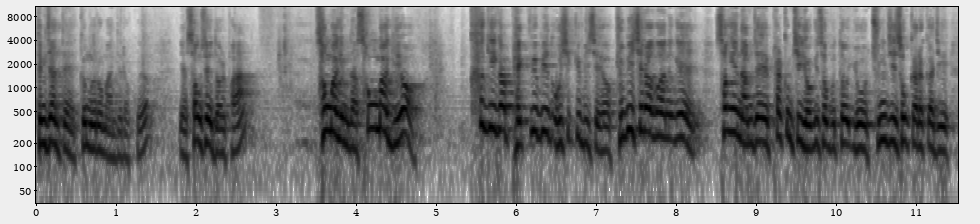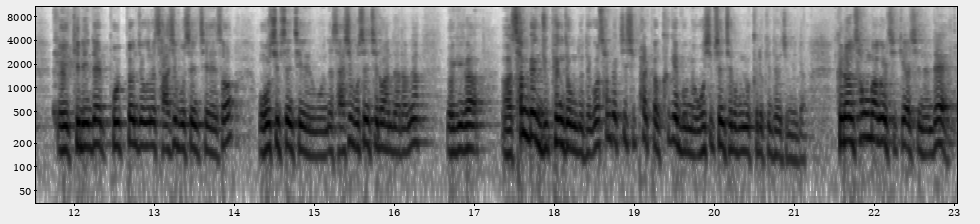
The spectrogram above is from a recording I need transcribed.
등잔대 금으로 만들었고요. 예, 성소의 널판. 성막입니다. 성막이요. 크기가 100규빗, 50규빗이에요. 규빗이라고 하는 게 성인 남자의 팔꿈치 여기서부터 요 중지 손가락까지 길인데 보편적으로 45cm에서 50cm를 보는데 45cm로 한다면 여기가 306평 정도 되고 378평 크게 보면 50cm로 보면 그렇게 되어집니다. 그런 성막을 짓게 하시는데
